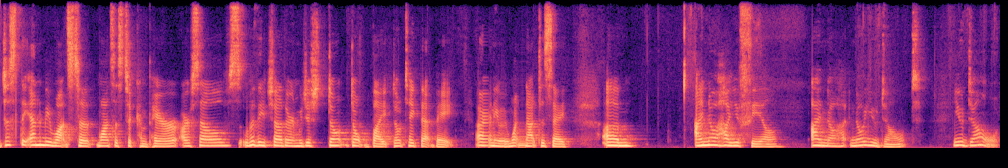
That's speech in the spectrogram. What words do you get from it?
just the enemy wants to wants us to compare ourselves with each other, and we just don't don't bite, don't take that bait. Uh, anyway, what not to say? Um, I know how you feel. I know. How, no, you don't. You don't.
